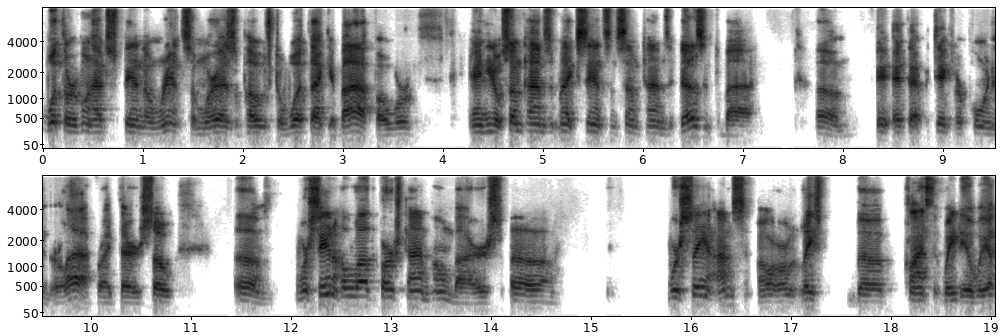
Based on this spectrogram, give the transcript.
what they're going to have to spend on rent somewhere as opposed to what they could buy for. And, you know, sometimes it makes sense and sometimes it doesn't to buy um, at that particular point in their life right there. So, um, we're seeing a whole lot of first time home buyers. Uh, we're seeing, I'm, or at least the clients that we deal with,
